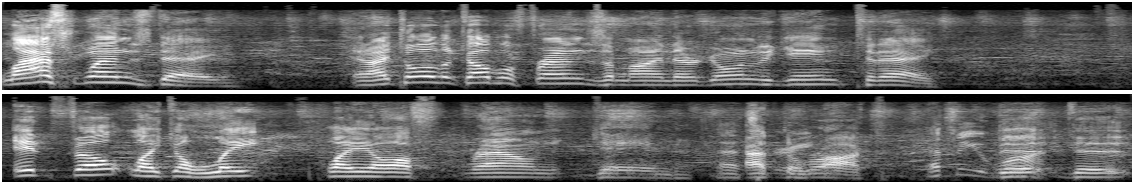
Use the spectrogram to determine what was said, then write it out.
last Wednesday, and I told a couple of friends of mine they're going to the game today, it felt like a late playoff round game That's at great. the Rock. That's what you The, want. the,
